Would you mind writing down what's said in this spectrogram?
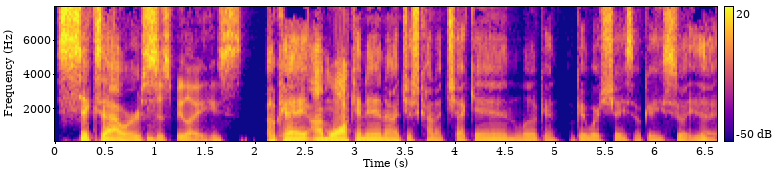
six hours. And just be like, he's okay, I'm walking in. I just kind of check in, looking. Okay, where's Chase? Okay, he's uh,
